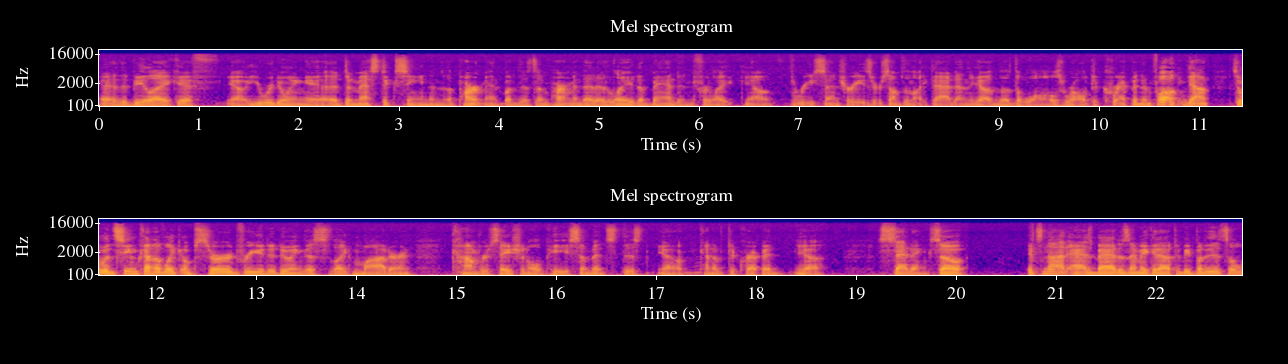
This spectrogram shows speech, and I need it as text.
Uh, it'd be like if you know you were doing a, a, domestic scene in an apartment, but it's an apartment that had laid abandoned for like you know three centuries or something like that, and you know the, the walls were all decrepit and falling down. So it would seem kind of like absurd for you to doing this like modern conversational piece amidst this you know kind of decrepit you know, setting. So it's not as bad as I make it out to be, but it's a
